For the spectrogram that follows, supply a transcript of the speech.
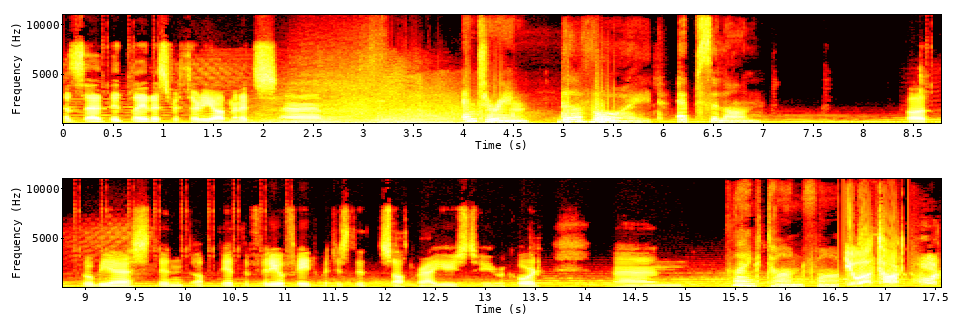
as I said, did play this for 30 odd minutes. Um, Entering the void. Epsilon. but OBS didn't update the video feed, which is the software I use to record. And Plankton farm. You are talking. What?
